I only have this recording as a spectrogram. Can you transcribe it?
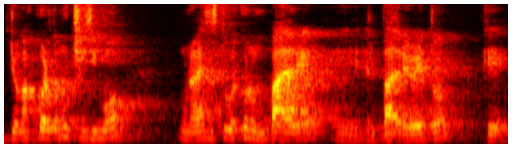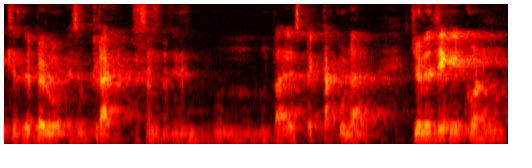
yo me acuerdo muchísimo, una vez estuve con un padre, eh, el padre Beto, que, que, es de Perú, es un crack, es un, un padre espectacular. Yo le llegué con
